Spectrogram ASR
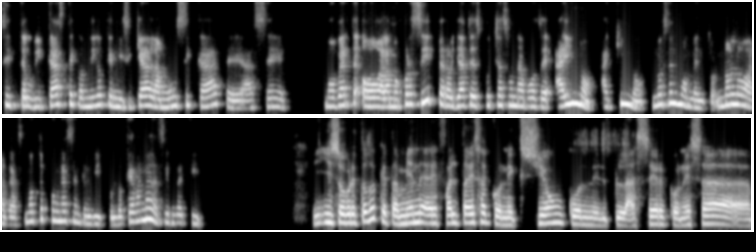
si te ubicaste conmigo, que ni siquiera la música te hace moverte, o a lo mejor sí, pero ya te escuchas una voz de, ahí no, aquí no, no es el momento, no lo hagas, no te pongas en ridículo, ¿qué van a decir de ti? Y, sobre todo que también eh, falta esa conexión con el placer, con esa,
